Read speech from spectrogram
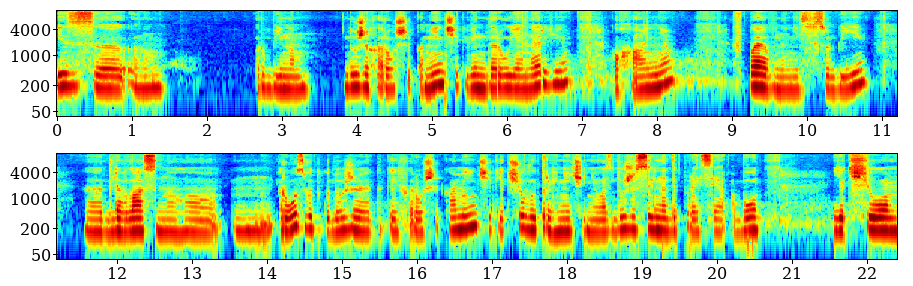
із е, е, рубіном. Дуже хороший камінчик, він дарує енергію, кохання, впевненість в собі. Е, для власного розвитку дуже такий хороший камінчик. Якщо ви пригнічені, у вас дуже сильна депресія, або якщо,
